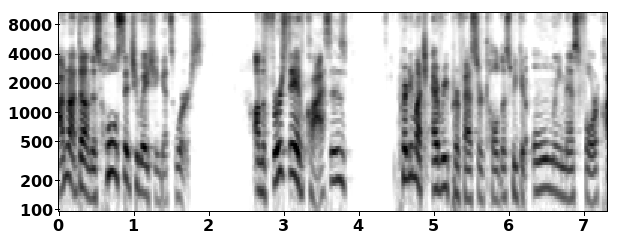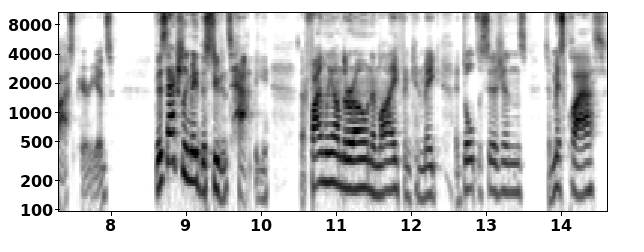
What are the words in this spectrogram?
I'm not done. This whole situation gets worse. On the first day of classes, pretty much every professor told us we could only miss four class periods. This actually made the students happy. They're finally on their own in life and can make adult decisions to miss class.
